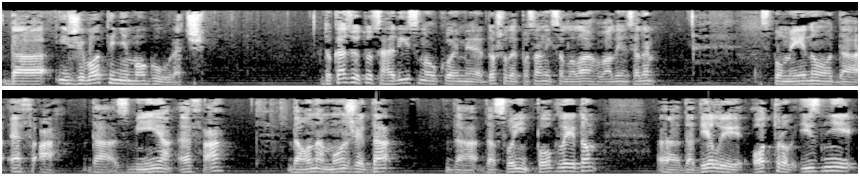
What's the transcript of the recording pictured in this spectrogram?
da i životinje mogu ureći. Dokazuju to sa hadisima u kojem je došlo da je poslanik sallallahu alaihi sallam spomenuo da FA, da zmija FA, da ona može da da, da svojim pogledom e, da djeluje otrov iz nje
